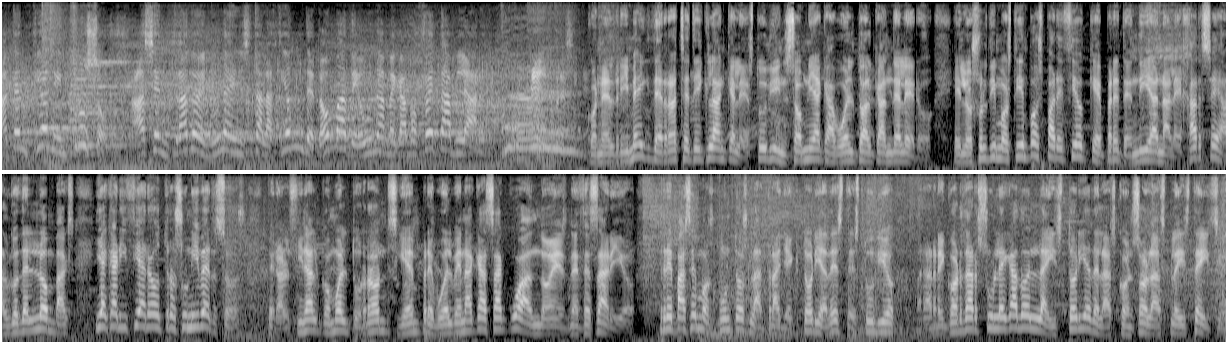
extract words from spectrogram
Atención, intruso. Has entrado en una instalación de doma de una megamofeta Blar. Con el remake de Ratchet y Clank, el estudio Insomniac ha vuelto al candelero. En los últimos tiempos pareció que pretendían alejarse algo del Lombax y acariciar otros universos, pero al final, como el turrón, siempre vuelven a casa cuando es necesario. Repasemos juntos la trayectoria de este estudio para recordar su legado en la historia de las consolas PlayStation.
